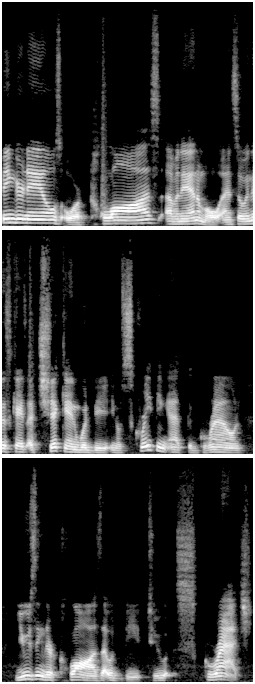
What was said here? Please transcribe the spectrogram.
fingernails or claws of an animal. And so in this case, a chicken would be, you know, scraping at the ground using their claws. That would be to scratch.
